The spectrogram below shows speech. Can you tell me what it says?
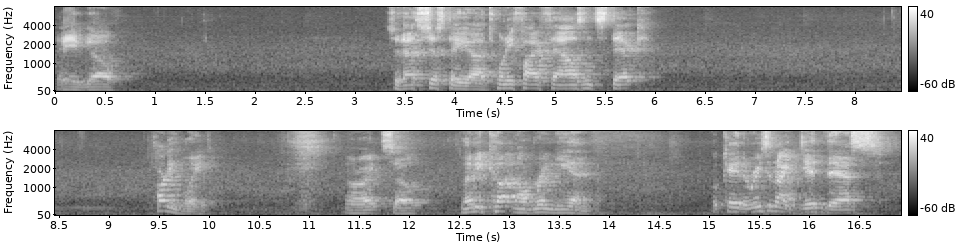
There you go. So that's just a uh, 25 thousandths thick parting blade. All right, so let me cut and I'll bring you in. Okay, the reason I did this,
